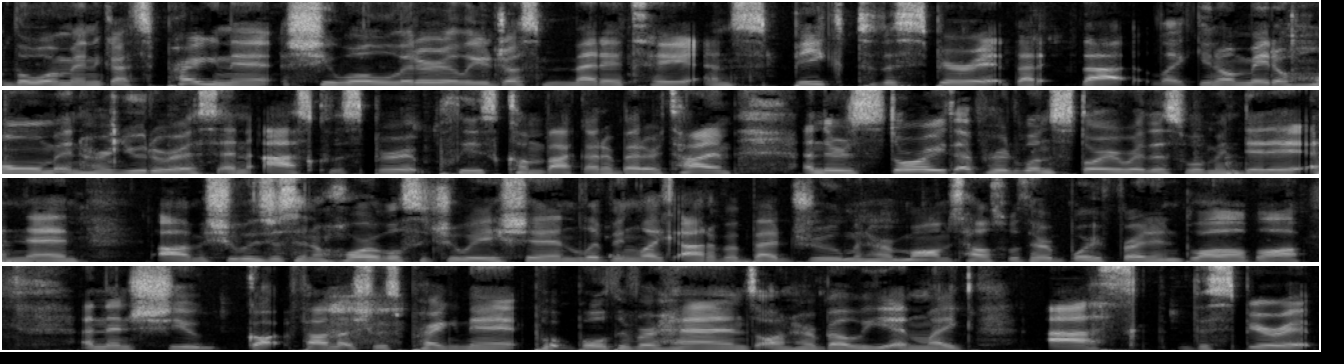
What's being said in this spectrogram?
the woman gets pregnant, she will literally just meditate and speak to the spirit that that like you know made a home in her uterus and ask the spirit, please come back at a better time. And there's stories. I've heard one story where this woman did it, and then um, she was just in a horrible situation, living like out of a bedroom in her mom's house with her boyfriend and blah blah blah. And then she got found out she was pregnant, put both of her hands on her belly and like asked the spirit,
